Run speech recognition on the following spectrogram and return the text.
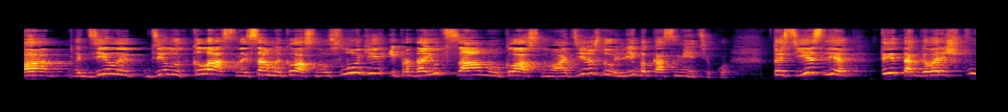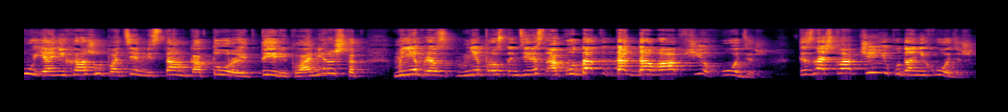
а, делают, делают классные, самые классные услуги и продают самую классную одежду, либо косметику. То есть, если ты так говоришь, фу, я не хожу по тем местам, которые ты рекламируешь, так мне, мне просто интересно, а куда ты тогда вообще ходишь? Ты, значит, вообще никуда не ходишь.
